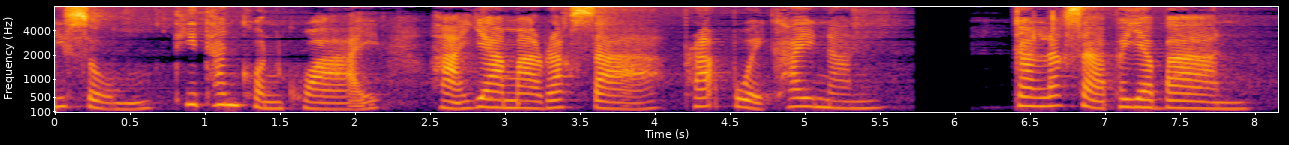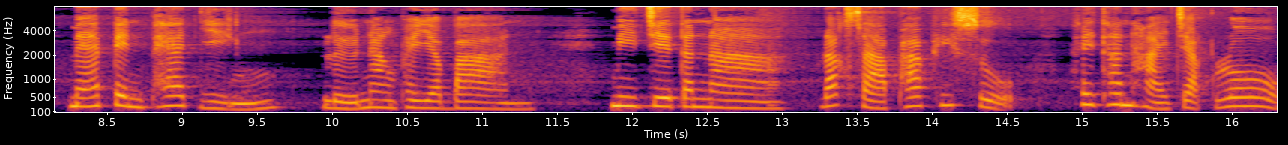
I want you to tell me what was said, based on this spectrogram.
นิสงส์ที่ท่านขนขวาย หายามารักษาพระป่วยไข้นั้น การรักษาพยาบาล แม้เป็นแพทย์หญิง หรือนางพยาบาล มีเจตนา รักษาพระพิสุให้ท่านหายจากโรค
